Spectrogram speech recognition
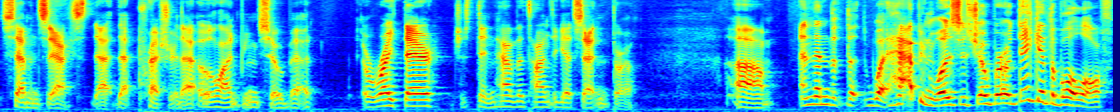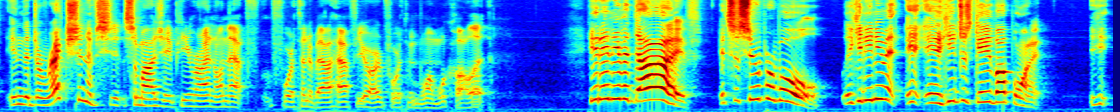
seven sacks, that that pressure, that O line being so bad. Right there, just didn't have the time to get set and throw. Um, and then the, the, what happened was is Joe Burrow did get the ball off in the direction of Samaje Perine on that fourth and about half yard, fourth and one, we'll call it. He didn't even dive. It's a Super Bowl. Like he didn't even. It, it, he just gave up on it. He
